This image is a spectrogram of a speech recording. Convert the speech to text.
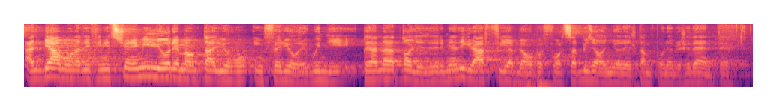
abbiamo una definizione migliore ma un taglio inferiore quindi per andare a togliere determinati graffi abbiamo per forza bisogno del tampone precedente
